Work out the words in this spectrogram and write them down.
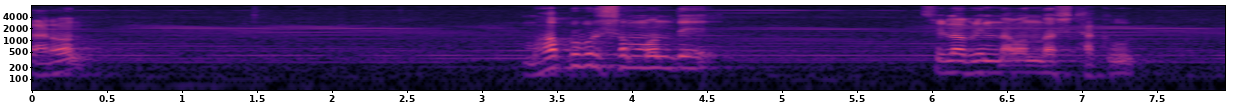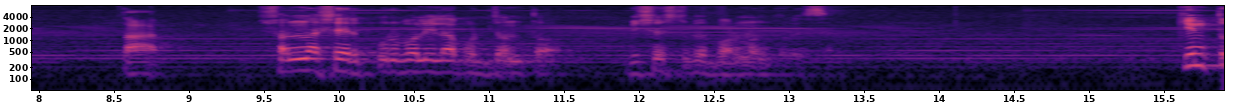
কারণ মহাপ্রভুর সম্বন্ধে শিলা বৃন্দাবন দাস ঠাকুর তার সন্ন্যাসের পূর্বলীলা পর্যন্ত বিশেষরূপে বর্ণন করেছেন। কিন্তু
